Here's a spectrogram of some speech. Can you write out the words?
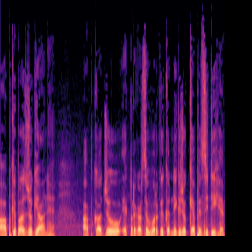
आपके पास जो ज्ञान है, आपका जो एक प्रकार से वर्क करने की जो कैपेसिटी है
